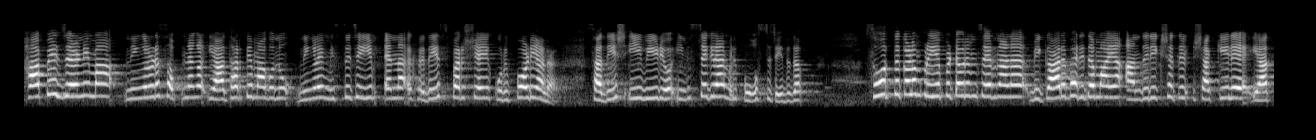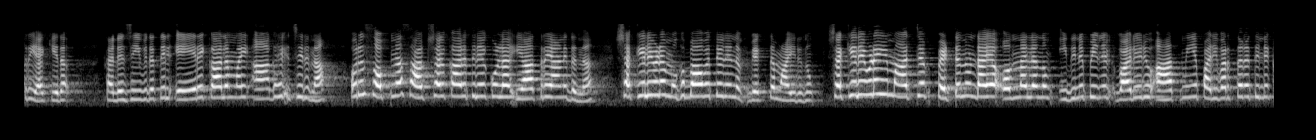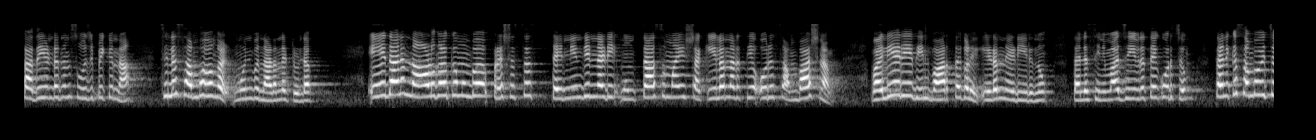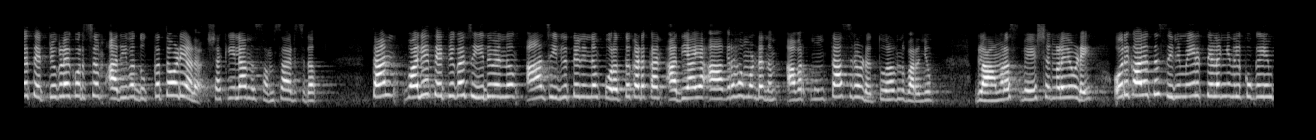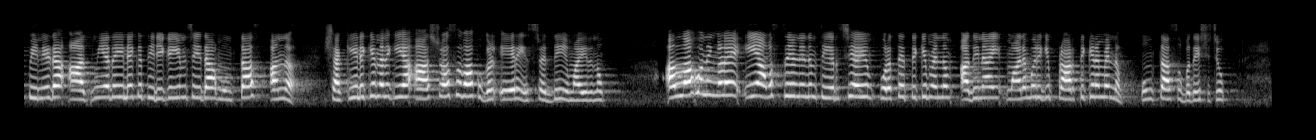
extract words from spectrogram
ഹാപ്പി ജേർണി മാ. നിങ്ങളുടെ സ്വപ്നങ്ങൾ യാഥാർത്ഥ്യമാകുന്നു. നിങ്ങളെ മിസ് ചെയ്യും എന്ന ഹൃദയസ്പർശിയായ കുറിപ്പോടെയാണ് സതീഷ് ഈ വീഡിയോ ഇൻസ്റ്റഗ്രാമിൽ പോസ്റ്റ് ചെയ്തത്. സുഹൃത്തുക്കളും പ്രിയപ്പെട്ടവരും ചേർന്നാണ് വികാരഭരിതമായ അന്തരീക്ഷത്തിൽ ഷക്കീലെ യാത്രയാക്കിയത്. തന്റെ ജീവിതത്തിൽ ഏറെക്കാലമായി ആഗ്രഹിച്ചിരുന്ന ഒരു സ്വപ്ന സാക്ഷാത്കാരത്തിലേക്കുള്ള യാത്രയാണിതെന്ന് ഷക്കീലയുടെ മുഖഭാവത്തിൽ നിന്നും വ്യക്തമായിരുന്നു. ഷക്കീലയുടെ ഈ മാറ്റം പെട്ടെന്നുണ്ടായ ഒന്നല്ലെന്നും ഇതിനു പിന്നിൽ വലിയൊരു ആത്മീയ പരിവർത്തനത്തിന്റെ കഥയുണ്ടെന്നും സൂചിപ്പിക്കുന്ന ചില സംഭവങ്ങൾ മുൻപ് നടന്നിട്ടുണ്ട്. ഏതാനും നാളുകൾക്ക് മുമ്പ് പ്രശസ്ത തെന്നിന്ത്യൻ നടി മുംതാസുമായി ഷക്കീല നടത്തിയ ഒരു സംഭാഷണം വലിയ രീതിയിൽ വാർത്തകളിൽ ഇടം നേടിയിരുന്നു. തന്റെ സിനിമാ ജീവിതത്തെക്കുറിച്ചും തനിക്ക് സംഭവിച്ച തെറ്റുകളെക്കുറിച്ചും അതീവ ദുഃഖത്തോടെയാണ് ഷക്കീല അന്ന് സംസാരിച്ചത്. താൻ വലിയ തെറ്റുകൾ ചെയ്തുവെന്നും ആ ജീവിതത്തിൽ നിന്നും പുറത്തു കടക്കാൻ അതിയായ ആഗ്രഹമുണ്ടെന്നും അവർ മുംതാസിനോട് തുറന്നു പറഞ്ഞു. ഗ്ലാമറസ് വേഷങ്ങളിലൂടെ ഒരു കാലത്ത് സിനിമയിൽ തിളങ്ങി നിൽക്കുകയും പിന്നീട് ആത്മീയതയിലേക്ക് തിരികുകയും ചെയ്ത മുംതാസ് അന്ന് ഷക്കീലയ്ക്ക് നൽകിയ ആശ്വാസവാക്കുകൾ ഏറെ ശ്രദ്ധേയമായിരുന്നു. അള്ളാഹു നിങ്ങളെ ഈ അവസ്ഥയിൽ നിന്നും തീർച്ചയായും പുറത്തെത്തിക്കുമെന്നും അതിനായി മനമൊരുക്കി പ്രാർത്ഥിക്കണമെന്നും മുംതാസ് ഉപദേശിച്ചു.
